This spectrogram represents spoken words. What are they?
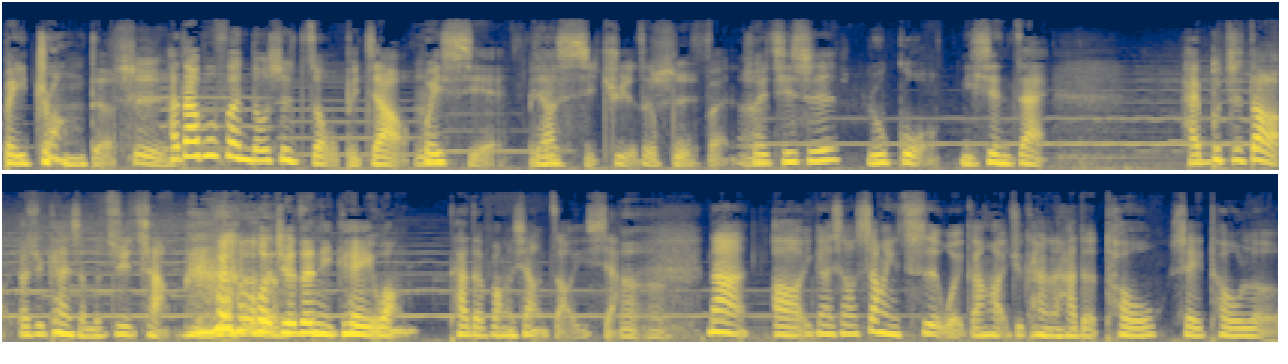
悲壮的，是他大部分都是走比较诙谐、嗯比较喜剧的这个部分。嗯所以其实如果你现在还不知道要去看什么剧场，我觉得你可以往他的方向找一下。嗯嗯，那呃，应该说上一次我也刚好也去看了他的偷，谁偷了？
